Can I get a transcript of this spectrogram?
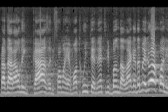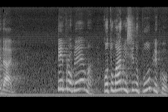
para dar aula em casa de forma remota, com internet de banda larga da melhor qualidade. Tem problema. Quanto mais no ensino público,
